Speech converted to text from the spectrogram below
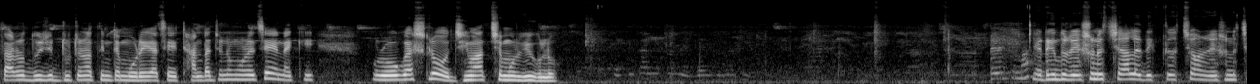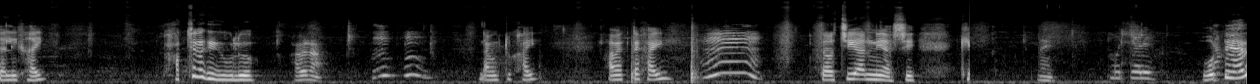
তারও দুই দুটো না তিনটে মরে গেছে। এই ঠান্ডার জন্য মরেছে নাকি রোগ আসলো ঝিমাচ্ছে মুরগিগুলো? এটা কিন্তু রেশনের চাল দেখতে পাচ্ছ? আমরা রেশনের চালই খাই। খাচ্ছে নাকি এগুলো? হবে না। আমি একটু খাই। আমি একটা খাই। তার চেয়ার নিয়ে আসছি খে- হোটেল।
